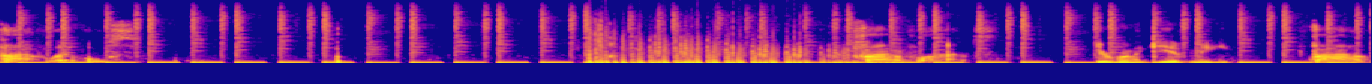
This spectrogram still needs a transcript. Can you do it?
five levels? Five lives. You're gonna give me five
